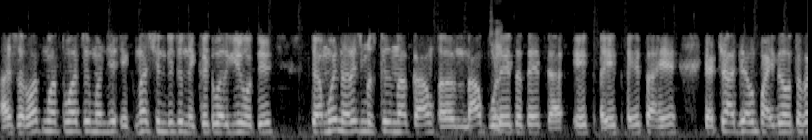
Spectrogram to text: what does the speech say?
आणि सर्वात महत्त्वाचे म्हणजे एकनाथ शिंदेचे निकटवर्गीय होते. त्यामुळे नरेश मस्के नाव काम नाव पुढे येत येत आहे. त्याच्या आधी आपण पाहिलं होतं का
